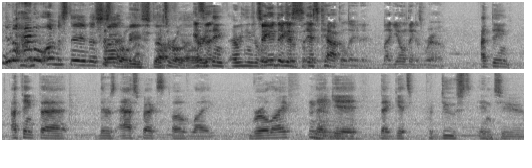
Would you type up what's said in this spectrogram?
You know, I don't understand this It's just a rap beef rollout. stuff. It's a rollout. yo. It's a- Everything, everything's a So you rollout. think it's it's calculated? Like you don't think it's real? I think I think that there's aspects of like real life that Mhm. get that gets produced into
